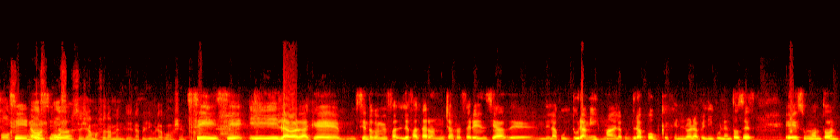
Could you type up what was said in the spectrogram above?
Oz, sí, no, Oz- sin Oz duda. se llama solamente la película James Franco. sí, sí, y la verdad que siento que me fal- le faltaron muchas referencias de, de la cultura misma, de la cultura pop que generó la película, entonces es un montón.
